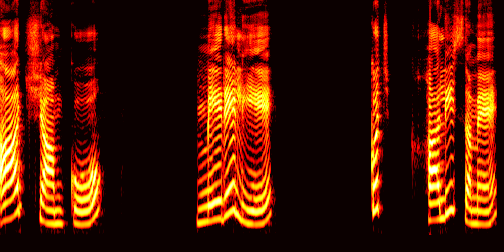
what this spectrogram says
आज शाम को मेरे लिए कुछ खाली समय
